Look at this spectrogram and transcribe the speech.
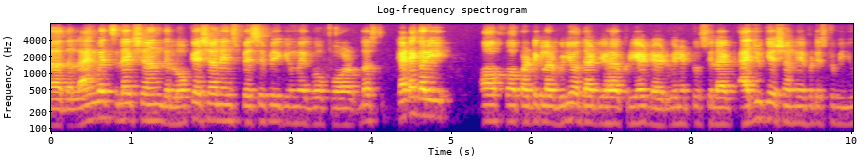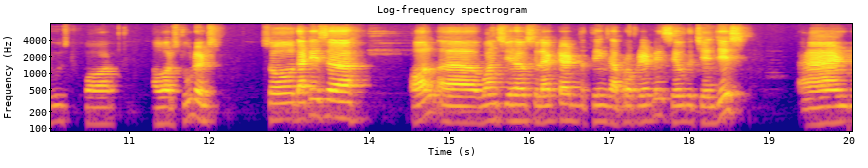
uh, the language selection the location in specific you may go for the category of a particular video that you have created. We need to select education if it is to be used for our students. So that is uh, all. Uh, once you have selected the things appropriately save the changes. And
